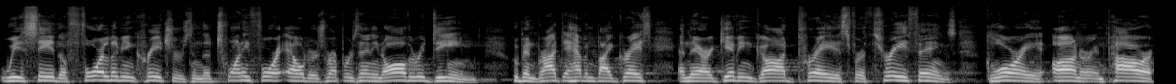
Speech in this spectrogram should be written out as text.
we see the four living creatures and the 24 elders representing all the redeemed who've been brought to heaven by grace, and they are giving God praise for three things glory, honor, and power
